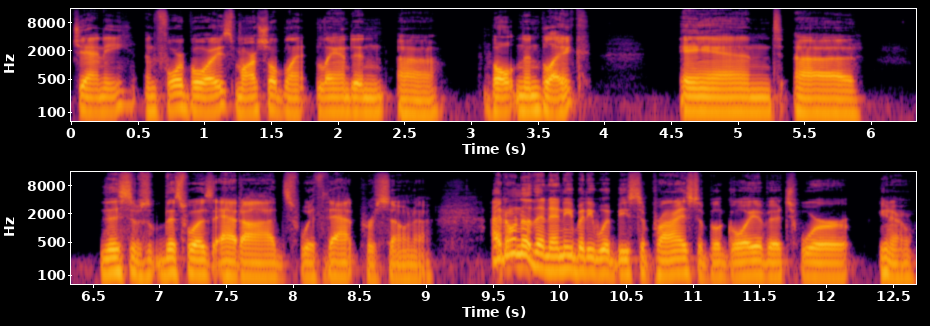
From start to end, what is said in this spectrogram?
Jenny, and four boys, Marshall, Landon, uh, Bolton, and Blake. And uh, this was this was at odds with that persona. I don't know that anybody would be surprised if Blagojevich were, you know,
